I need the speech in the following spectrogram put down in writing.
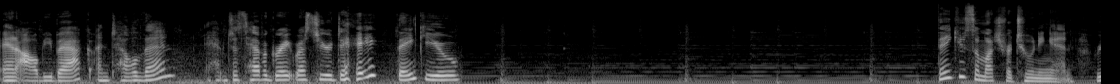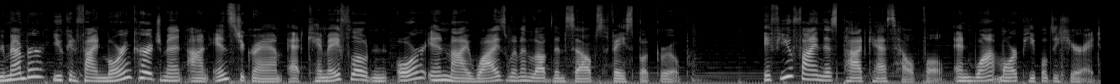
and I'll be back. Until then, just have a great rest of your day. Thank you. Thank you so much for tuning in. Remember, you can find more encouragement on Instagram at Kim A. Floden or in my Wise Women Love Themselves Facebook group. If you find this podcast helpful and want more people to hear it,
